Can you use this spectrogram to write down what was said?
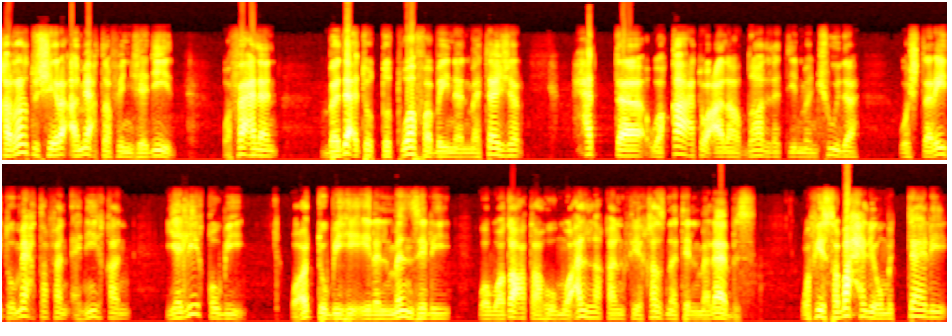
قررت شراء معطف جديد وفعلا بدأت التطواف بين المتاجر حتى وقعت على ضالة المنشودة واشتريت معطفا أنيقا يليق بي وعدت به إلى المنزل ووضعته معلقا في خزنة الملابس وفي صباح اليوم التالي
